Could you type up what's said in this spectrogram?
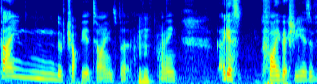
kind of choppy at times, but Mhm. I mean, I guess five extra years of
